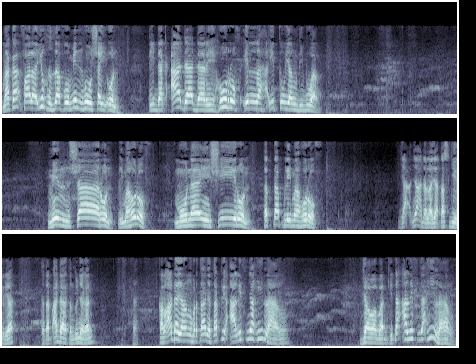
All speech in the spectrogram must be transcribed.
Maka fala yuhzafu minhu syai'un. Tidak ada dari huruf illah itu yang dibuang. Min syarun, lima huruf. Munaishirun, tetap lima huruf. Ya-nya adalah ya tasgir ya. Tetap ada tentunya kan. Kalau ada yang bertanya, tapi alifnya hilang. Jawaban kita, alif nggak hilang.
